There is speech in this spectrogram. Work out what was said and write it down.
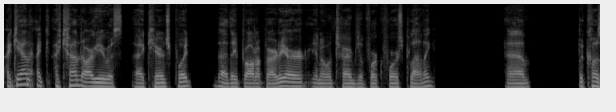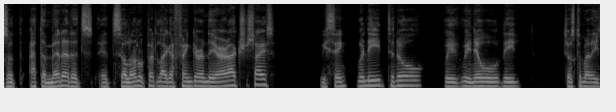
again, I, I can't argue with uh, Ciaran's point that they brought up earlier. You know, in terms of workforce planning, um, because at, at the minute it's it's a little bit like a finger in the air exercise. We think we need to know we we know need just how many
